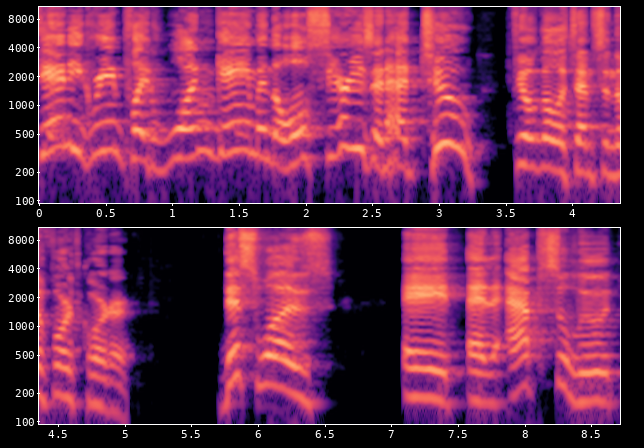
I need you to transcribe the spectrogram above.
Danny Green played one game in the whole series and had two field goal attempts in the fourth quarter. This was a an absolute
